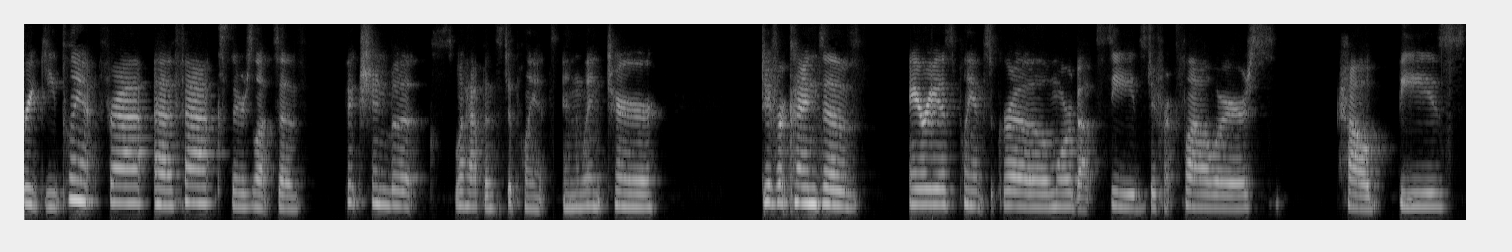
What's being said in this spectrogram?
freaky plant fra- uh, facts. There's lots of fiction books. What happens to plants in winter? Different kinds of areas plants grow, more about seeds, different flowers, how bees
